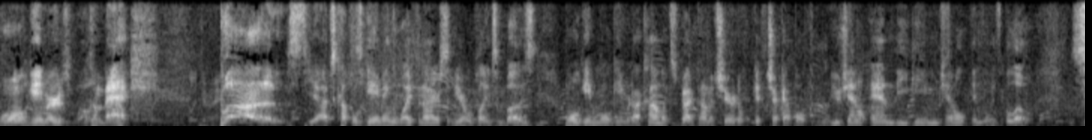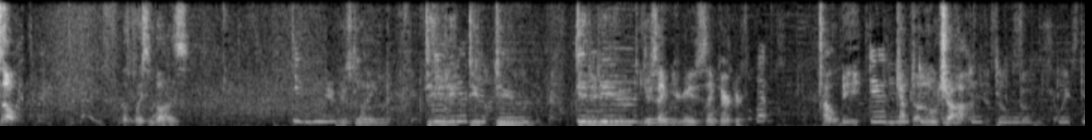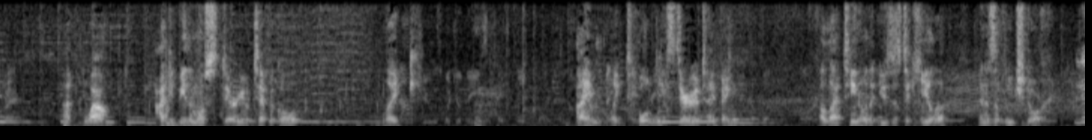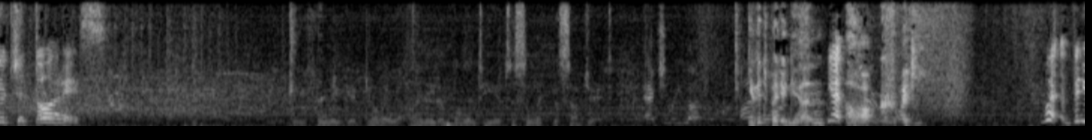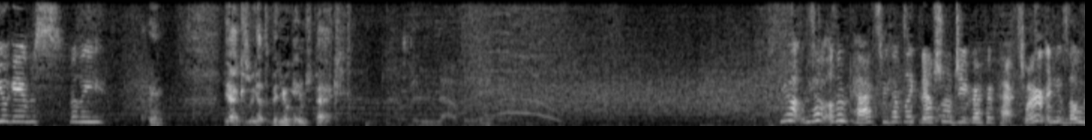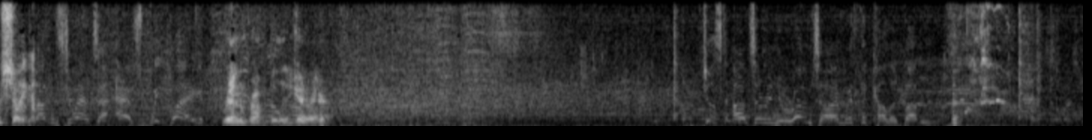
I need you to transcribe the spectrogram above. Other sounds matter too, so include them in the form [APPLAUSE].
Wall gamers, welcome back. Buzz! Yeah, it's couples gaming. The wife and I are sitting here. We're playing some Buzz. Moralgamer, moralgamer.com. Like, subscribe, comment, share. Don't forget to check out both the review channel and the gaming channel in the link below. So, let's play some Buzz. Who's playing? You same, you're gonna use the same character? Yep. I will be Captain Lucha. Uh, wow. I could be the most stereotypical, like. I am, like, totally stereotyping a Latino that uses tequila and is a luchador. Luchadores. Before we get going, I need a volunteer to select the subject. Actually, no. You get to pick again? Yep. Oh, crikey. What video games really? Yeah, because we got the video games pack. Yeah, we have other packs. We have like National Geographic packs. Why aren't any of those showing up? Buttons to answer as we play. Random probability generator. Just answer in your own time with the colored button. [LAUGHS]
